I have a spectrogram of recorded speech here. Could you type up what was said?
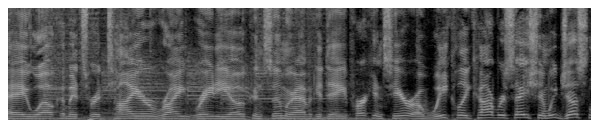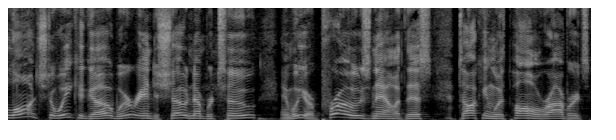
Hey, welcome. It's Retire Right Radio. Consumer Advocate Dave Perkins here. A weekly conversation we just launched a week ago. We're into show number two, and we are pros now at this. Talking with Paul Roberts,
